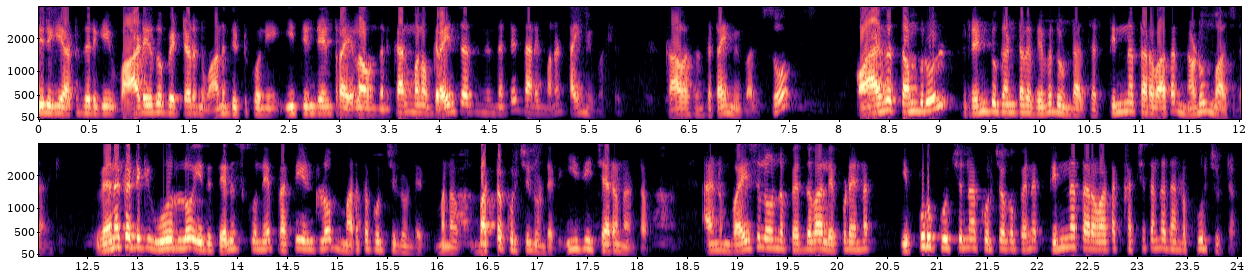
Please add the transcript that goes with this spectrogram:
తిరిగి అటు తిరిగి వాడేదో పెట్టాడని వాడిని తిట్టుకొని ఈ తిండి ఏంట్రా ఎలా ఉందని. కానీ మనం గ్రహించాల్సింది ఏంటంటే దానికి మనం టైం ఇవ్వట్లేదు. కావాల్సినంత టైం ఇవ్వాలి. So as a thumb rule రెండు గంటల వ్యవధి ఉండాలి సార్. తిన్న తర్వాత నడుం వాల్చడానికి. వెనకటికి ఊర్లో ఇది తెలుసుకునే ప్రతి ఇంట్లో మడత కుర్చీలు ఉండేవి. మన బట్ట కుర్చీలు ఉండేవి. ఈజీ చైర్ అని అంటాం అండ్ వయసులో ఉన్న పెద్దవాళ్ళు ఎప్పుడైనా ఎప్పుడు కూర్చున్నా కూర్చోకపోయినా తిన్న తర్వాత ఖచ్చితంగా దాంట్లో కూర్చుంటారు.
